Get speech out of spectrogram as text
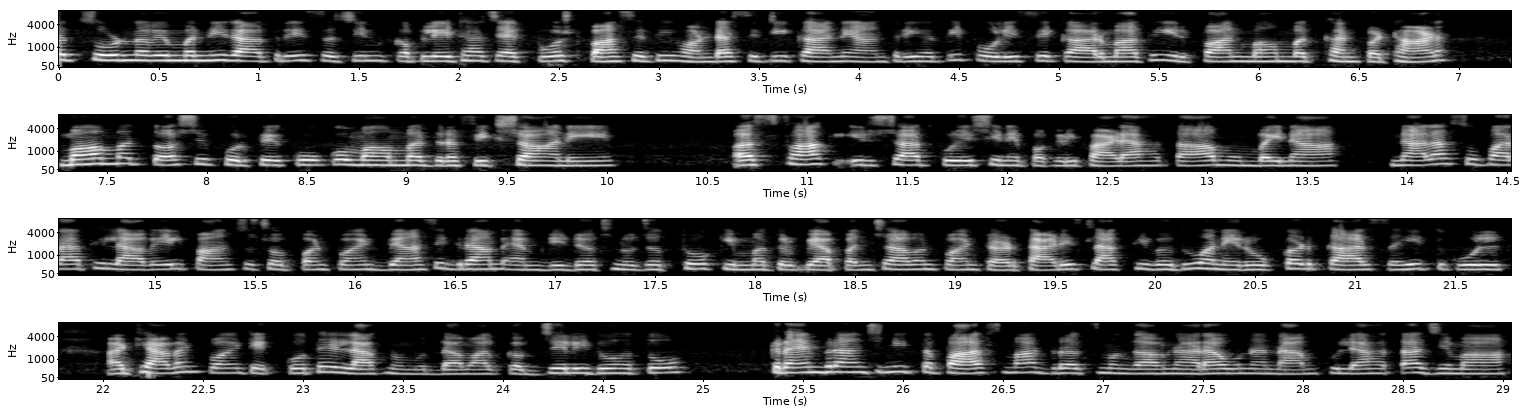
ગત સોળ નવેમ્બરની રાત્રે સચિન કપલેઠા ચેકપોસ્ટ પાસેથી હોન્ડા સિટી કારને આંતરી હતી. પોલીસે કારમાંથી ઇરફાન મોહમ્મદ ખાન પઠાણ, મહંમદ તોશીફ ઉર્ફે કોકો મહંમદ રફીક શાહ અને અસફાક ઇરશાદ કુરેશીને પકડી પાડ્યા હતા. મુંબઈના નાલા સુપારાથી લાવેલ પાંચસો ચોપન પોઈન્ટ બ્યાસી ગ્રામ એમડી ડ્રગ્સનો જથ્થો કિંમત રૂપિયા પંચાવન પોઈન્ટ અડતાળીસ લાખથી વધુ અને રોકડ કાર સહિત કુલ અઠ્યાવન પોઈન્ટ એકોતેર લાખનો મુદ્દામાલ કબજે લીધો હતો. ક્રાઇમ બ્રાન્ચની તપાસમાં ડ્રગ્સ મંગાવનારાઓના નામ ખુલ્યા હતા, જેમાં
